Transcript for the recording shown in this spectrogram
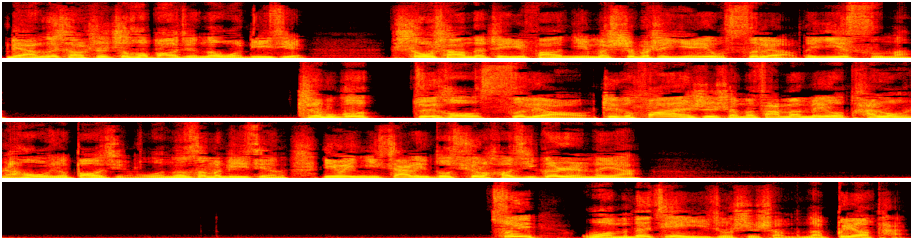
两个小时之后报警，那我理解受伤的这一方，你们是不是也有私了的意思呢？只不过最后私了这个方案是什么，咱们没有谈拢，然后我就报警了。我能这么理解呢？因为你家里都去了好几个人了呀。所以我们的建议就是什么呢？不要谈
